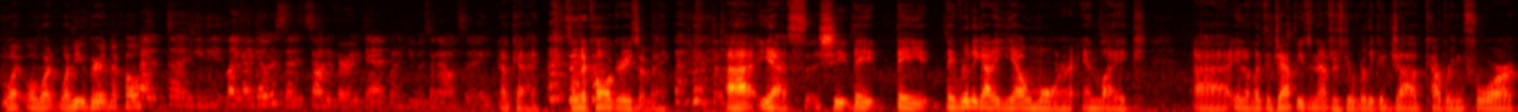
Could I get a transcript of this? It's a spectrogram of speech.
what what what do you agree with Nicole? Uh, he, like I noticed that it sounded very dead when he was announcing. Okay, so Nicole agrees with me. Uh, yes, she they they they really got to yell more and like. Uh, you know, like the Japanese announcers do a really good job covering for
